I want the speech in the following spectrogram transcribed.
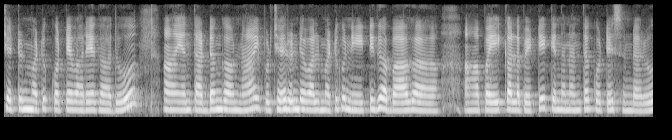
చెట్టుని మటుకు కొట్టేవారే కాదు. ఎంత అడ్డంగా ఉన్నా ఇప్పుడు చేరుండే వాళ్ళు మటుకు నీట్గా బాగా పై కళ్ళ పెట్టి కిందనంతా కొట్టేస్తుండారు.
